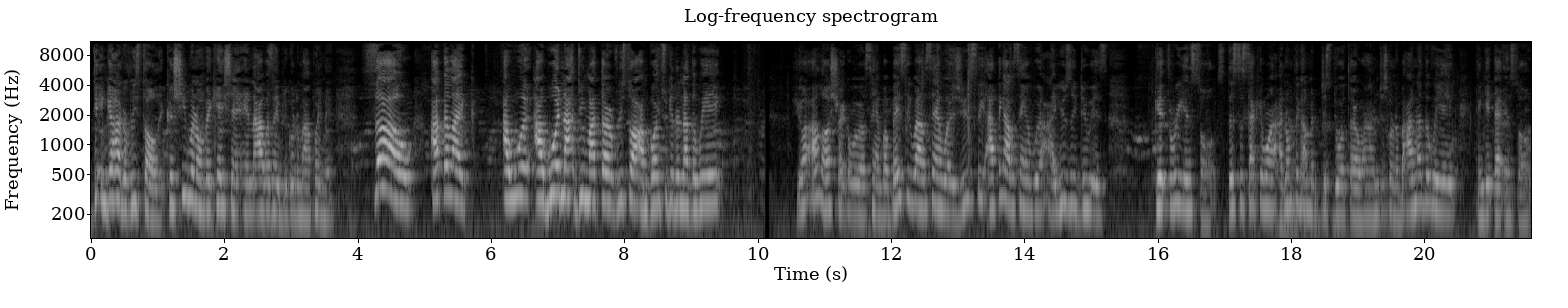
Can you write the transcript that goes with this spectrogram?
didn't get her to restall it because she went on vacation and I wasn't able to go to my appointment. So I feel like I would I would not do my third restore. I'm going to get another wig. Y'all, I lost track of what I was saying, but basically what I was saying was usually I think I was saying what I usually do is get three installs. This is the second one. I don't think I'm gonna just do a third one. I'm just gonna buy another wig and get that installed.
